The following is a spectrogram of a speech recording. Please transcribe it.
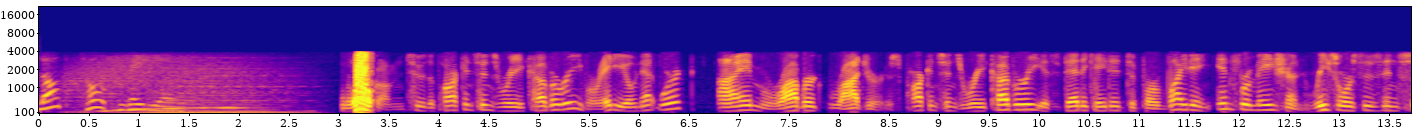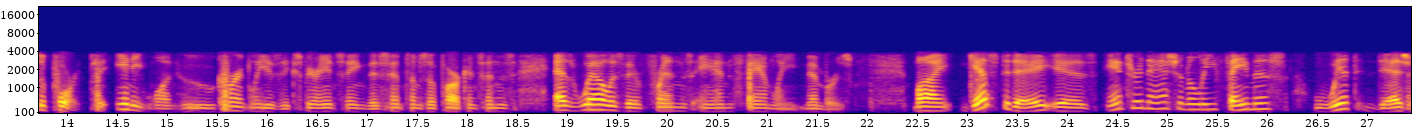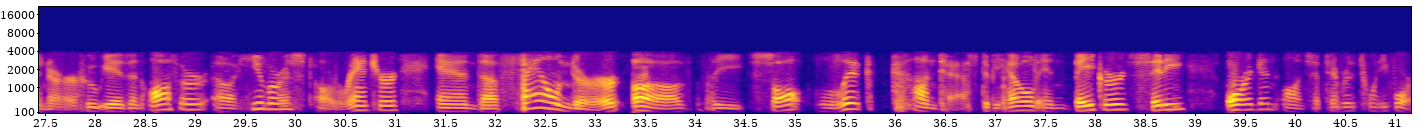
Blog Talk Radio. Welcome to the Parkinson's Recovery Radio Network. I'm Robert Rogers. Parkinson's Recovery is dedicated to providing information, resources, and support to anyone who currently is experiencing the symptoms of Parkinson's, as well as their friends and family members. My guest today is internationally famous Whit Deschner, who is an author, a humorist, a rancher, and the founder of the Salt Lick Contest to be held in Baker City, Oregon on September the 24th.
